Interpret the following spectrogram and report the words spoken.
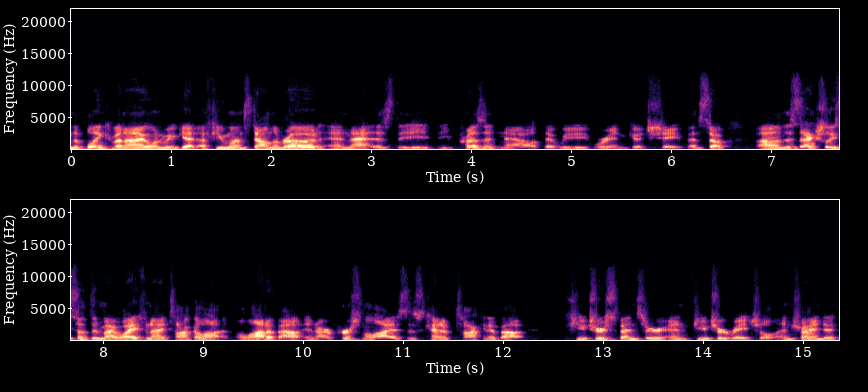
the blink of an eye when we get a few months down the road and that is the the present now that we were in good shape and so um, this is actually something my wife and i talk a lot a lot about in our personal lives is kind of talking about future spencer and future rachel and trying to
